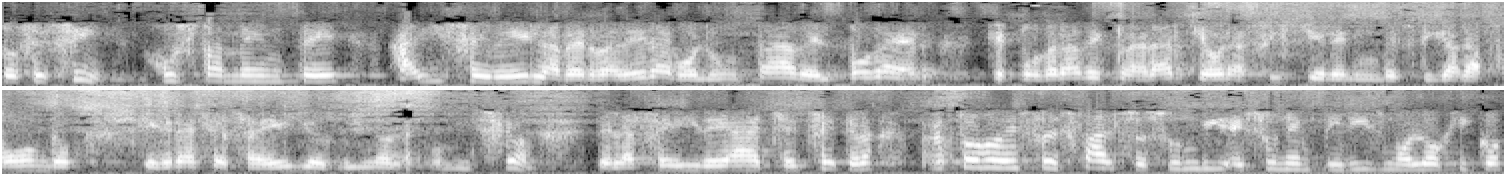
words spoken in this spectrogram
Entonces sí, justamente ahí se ve la verdadera voluntad del poder que podrá declarar que ahora sí quieren investigar a fondo, que gracias a ellos vino la comisión de la CIDH, etcétera, pero todo eso es falso, es un es un empirismo lógico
